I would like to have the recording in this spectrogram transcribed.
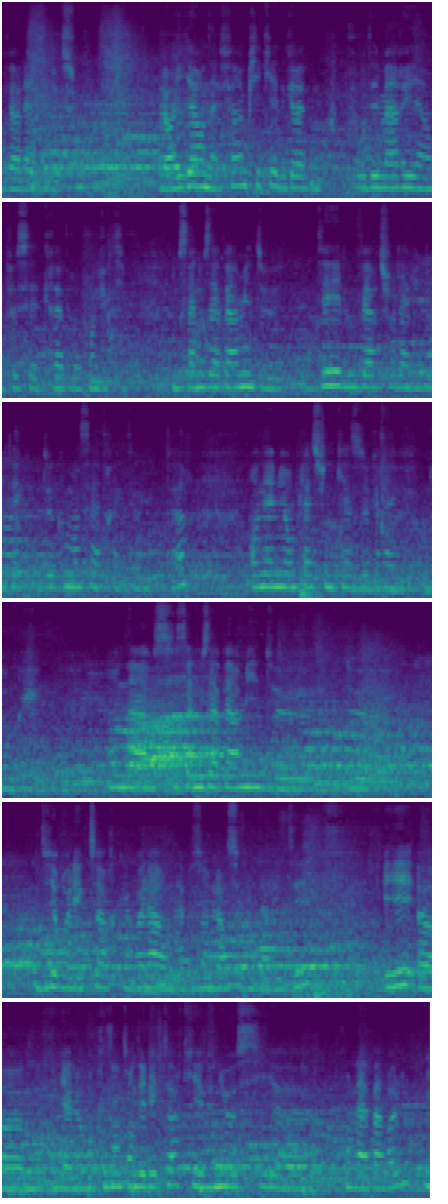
envers la direction. Alors hier, on a fait un piquet de grève donc, pour démarrer un peu cette grève reconductible. Donc ça nous a permis de, dès l'ouverture de la bibliothèque, de commencer à tracter le lecteur. On a mis en place une caisse de grève, donc on a aussi, ça nous a permis de dire aux lecteurs que voilà, on a besoin de leur solidarité. Et euh, il y a le représentant des lecteurs qui est venu aussi euh, prendre la parole, mm.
